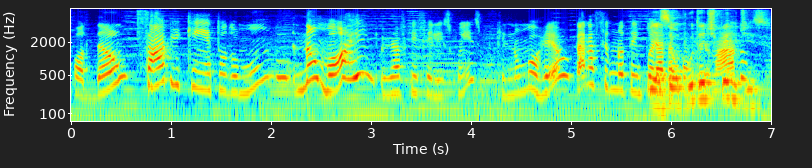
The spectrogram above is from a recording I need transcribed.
fodão, sabe quem é todo mundo, não morre. Eu já fiquei feliz com isso, porque ele não morreu. Tá na segunda temporada. Ia ser um puta desperdício.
